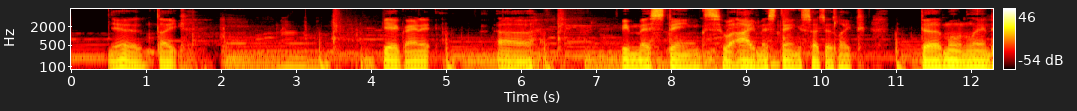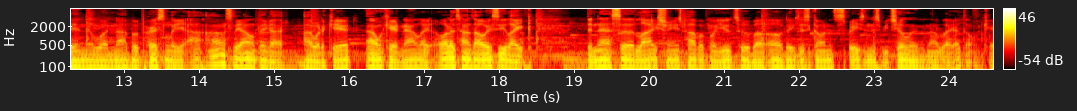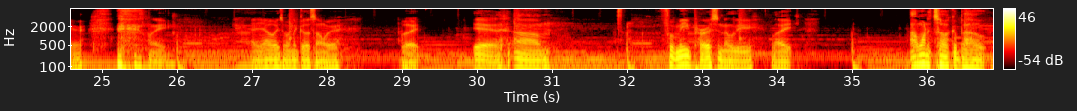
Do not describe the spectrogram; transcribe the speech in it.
yeah, like yeah, granted, uh, we miss things. Well, I miss things such as like the moon landing and whatnot. But personally, I, honestly, I don't think I I would have cared. I don't care now. Like all the times I always see like the NASA live streams pop up on YouTube about oh they just going into space and just be chilling. And I'm like I don't care. Like I always want to go somewhere. But yeah um for me personally like I want to talk about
